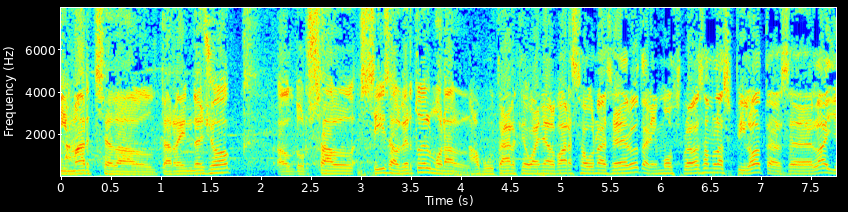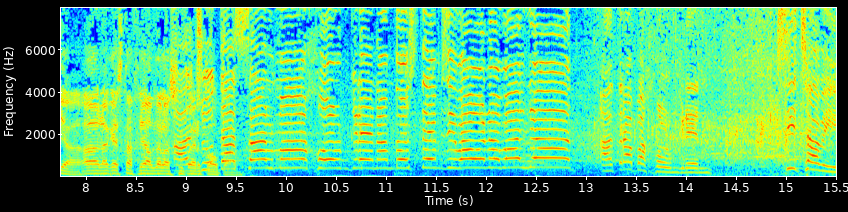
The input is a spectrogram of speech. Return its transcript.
i marxa del terreny de joc el dorsal 6, Alberto del Moral. A votar que guanya el Barça 1-0, tenim molts problemes amb les pilotes, eh, Laia, en aquesta final de la Supercopa. Salma, Holmgren amb dos temps i va on Vallat. Atrapa Holmgren. Sí, Xavi,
